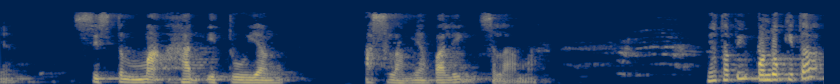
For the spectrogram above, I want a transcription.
ya, sistem ma'had itu yang aslam, yang paling selamat. Ya tapi pondok kita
